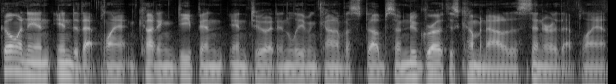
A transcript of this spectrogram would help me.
going in into that plant and cutting deep in into it and leaving kind of a stub, so new growth is coming out of the center of that plant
